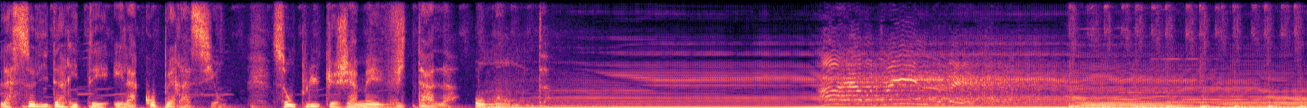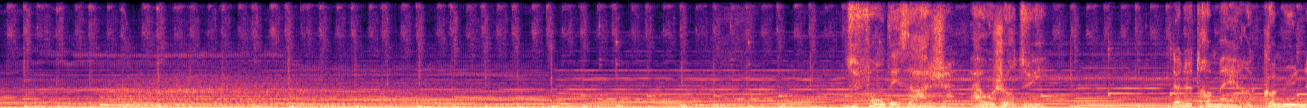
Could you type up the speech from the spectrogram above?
la solidarité et la coopération sont plus que jamais vitales au monde. Des âges à aujourd'hui, de notre mère commune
